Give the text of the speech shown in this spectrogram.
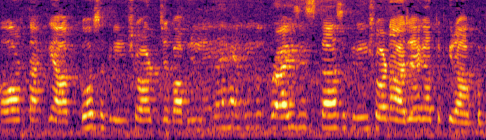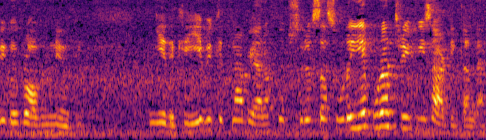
और ताकि आपको स्क्रीनशॉट जब आपने लेना है तो प्राइस इसका स्क्रीनशॉट आ जाएगा तो फिर आपको भी कोई प्रॉब्लम नहीं होगी। ये देखिए, ये भी कितना प्यारा, खूबसूरत सा सूट है। ये पूरा थ्री पीस आर्टिकल है।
